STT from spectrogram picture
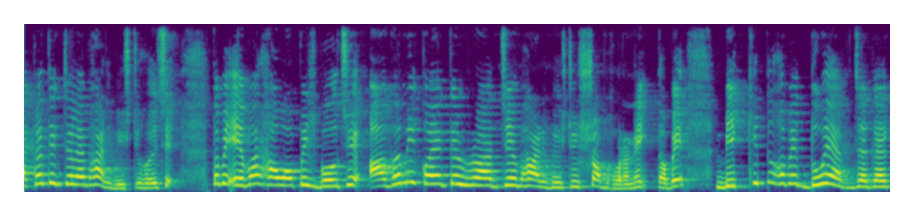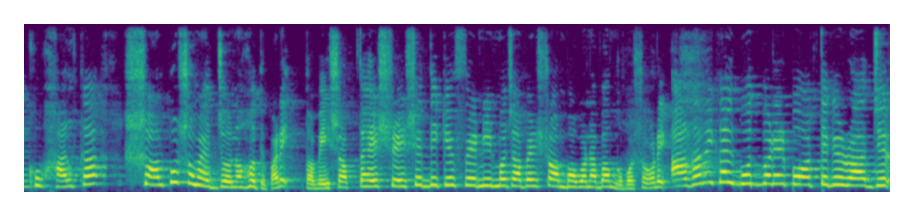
একাধিক জেলায় ভারী বৃষ্টি হয়েছে। তবে এবার হাওয়া অফিস বলছে, আগামী কয়েকদিন রাজ্যে ভারী বৃষ্টির সম্ভাবনা নেই। তবে বিক্ষিপ্তভাবে দু এক জায়গায় খুব হালকা স্বল্প সময়ের জন্য হতে পারে। তবে এই সপ্তাহের শেষের দিকে ফের নিম্নচাপের সম্ভাবনা বঙ্গোপসাগরে। আগামীকাল বুধবারের পর থেকে রাজ্যের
